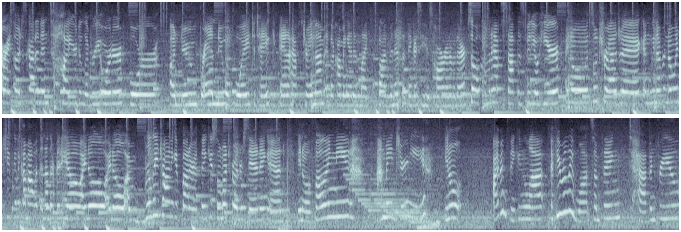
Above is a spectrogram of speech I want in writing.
All right, so I just got an entire delivery order for a new, brand new employee to take and I have to train them and they're coming in in like five minutes. I think I see his car right over there. So I'm gonna have to stop this video here. I know it's so tragic and we never know when she's gonna come out with another video. I know, I know, I'm really trying to get better. Thank you so much for understanding and, you know, following me on my journey. You know, I've been thinking a lot. If you really want something to happen for you,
